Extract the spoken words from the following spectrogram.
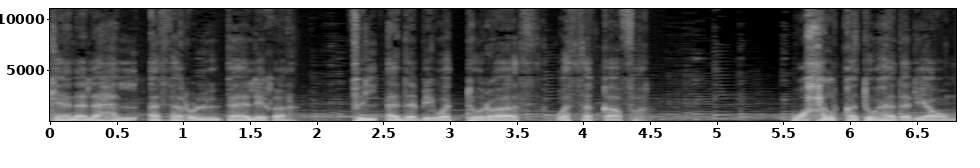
كان لها الأثر البالغ في الأدب والتراث والثقافة. وحلقة هذا اليوم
